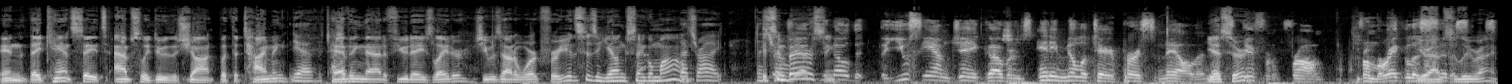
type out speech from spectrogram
and they can't say it's absolutely due to the shot, but the timing, Yeah, the timing. having that a few days later, she was out of work for a year. This is a young single mom. That's right. That's It's right. embarrassing. Jeff, you know that the UCMJ governs any military personnel, and Yes, that's sir. different from from regular You're citizens. absolutely right.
